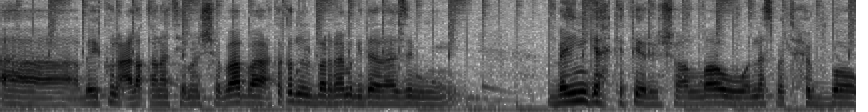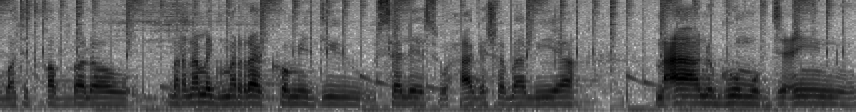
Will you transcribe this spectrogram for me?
آه بيكون على قناة يمن شباب. أعتقد أن البرنامج ده لازم بينجح كثير إن شاء الله والناس بتحبه وبتتقبله. برنامج مرة كوميدي وسلس وحاجة شبابية مع نجوم مبدعين.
